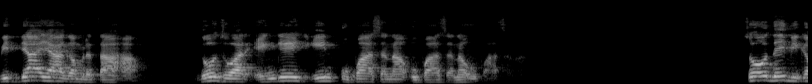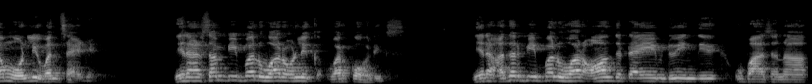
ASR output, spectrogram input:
vidyayagamrataha. Those who are engaged in upasana, upasana, upasana. So they become only one sided. There are some people who are only workaholics. There are other people who are all the time doing the upasana,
